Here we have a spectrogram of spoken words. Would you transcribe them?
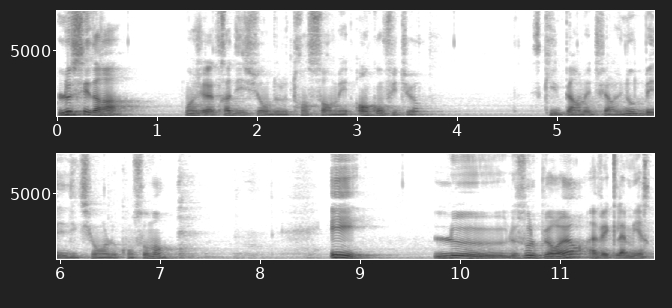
Le cédra, moi j'ai la tradition de le transformer en confiture, ce qui permet de faire une autre bénédiction en le consommant. Et le, le saule pleureur, avec la myrte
